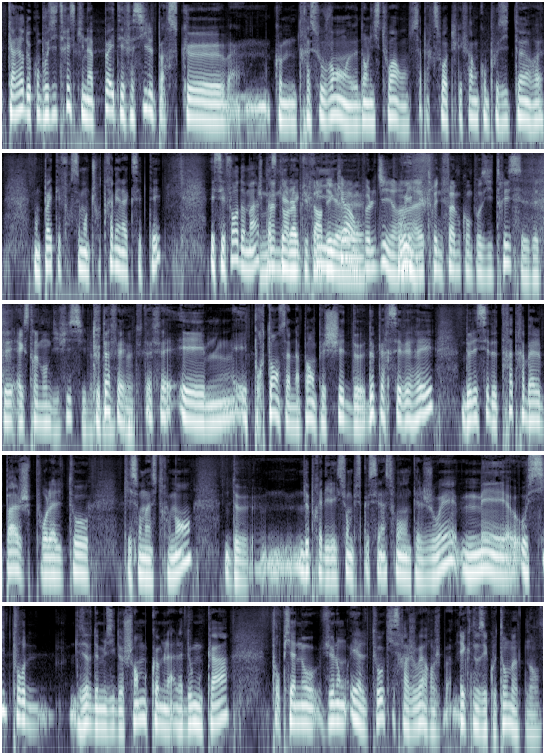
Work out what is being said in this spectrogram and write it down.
carrière de compositrice qui n'a pas été facile parce que, ben, comme très souvent euh, dans l'histoire, on s'aperçoit que les femmes compositeurs euh, n'ont pas été forcément toujours très bien acceptées. Et c'est fort dommage parce que dans la plupart des cas, on peut le dire. Oui. Hein, être une femme compositrice, c'était extrêmement difficile. Tout à fait, ouais. tout à fait. Et, et pourtant, ça ne l'a pas empêché de, de persévérer, de laisser de très très belles pages pour l'alto qui est son instrument de, de prédilection puisque c'est l'instrument dont elle jouait, mais aussi pour des œuvres de musique de chambre comme la, la Dumka pour piano, violon et alto qui sera jouée à Rochebonne. Et que nous écoutons maintenant.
